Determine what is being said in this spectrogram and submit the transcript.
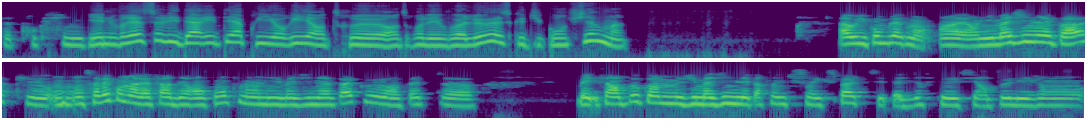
Cette proximité. Il y a une vraie solidarité a priori entre entre les voileux. Est-ce que tu confirmes? Ah oui, complètement. Ouais, on n'imaginait pas que, on, on savait qu'on allait faire des rencontres, mais on n'imaginait pas que, en fait, euh, mais c'est un peu comme j'imagine les personnes qui sont expats, c'est-à-dire que c'est un peu les gens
